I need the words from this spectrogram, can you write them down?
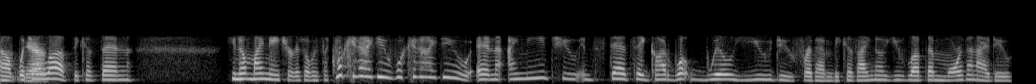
um, which yeah. I love because then, you know, my nature is always like, what can I do? What can I do? And I need to instead say, God, what will you do for them? Because I know you love them more than I do.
